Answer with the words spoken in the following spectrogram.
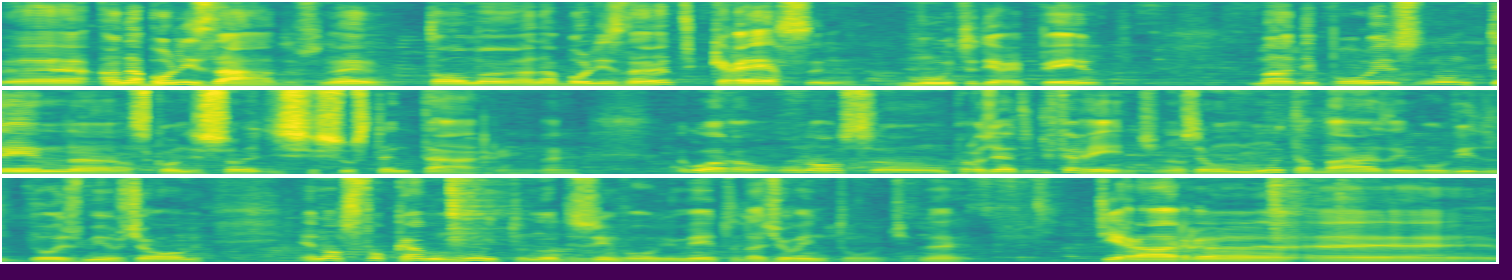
é, anabolizados, né? Toma anabolizante, cresce muito de repente mas depois não tem as condições de se sustentarem. Né? Agora, o nosso é um projeto diferente. Nós temos muita base, envolvido 2 mil jovens, e nós focamos muito no desenvolvimento da juventude. Né? Tirar é,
